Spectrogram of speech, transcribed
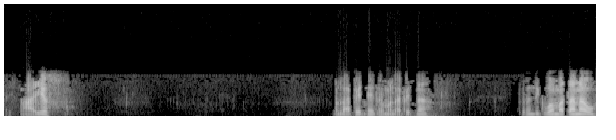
Ayos na ayos. Malapit na ito, malapit na. Pero hindi ko pa matanaw.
